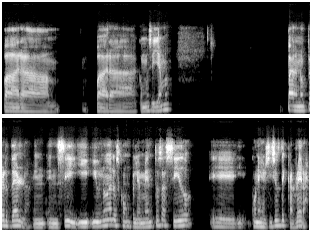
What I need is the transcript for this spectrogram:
para, mm, para, ¿cómo se llama? Para no perderla en, sí. Y, uno de los complementos ha sido eh, con ejercicios de carrera.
